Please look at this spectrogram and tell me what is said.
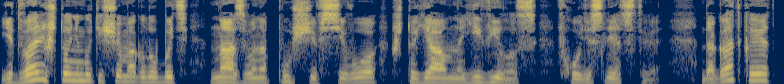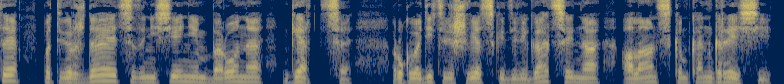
Едва ли что-нибудь еще могло быть названо пуще всего, что явно явилось в ходе следствия. Догадка эта подтверждается донесением барона Герца, руководителя шведской делегации на Аландском конгрессе,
